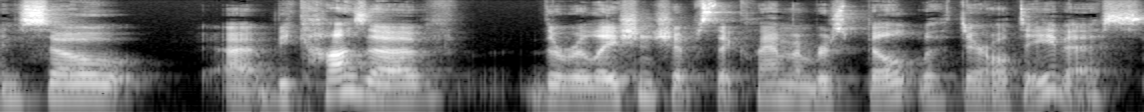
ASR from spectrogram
And so, uh, because of the relationships that Klan members built with Daryl Davis,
